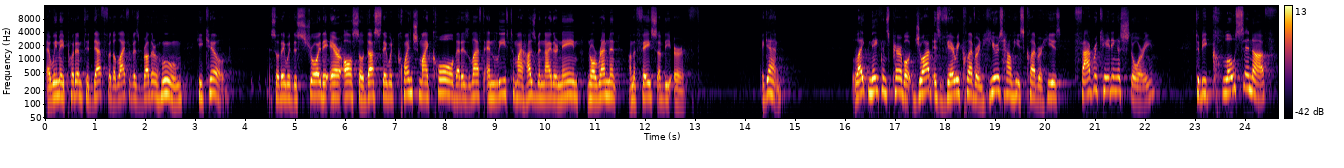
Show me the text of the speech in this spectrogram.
that we may put him to death for the life of his brother whom he killed. And so they would destroy the heir also. Thus they would quench my coal that is left and leave to my husband neither name nor remnant on the face of the earth. Again, like Nathan's parable, Joab is very clever, and here's how he's clever. He is fabricating a story to be close enough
